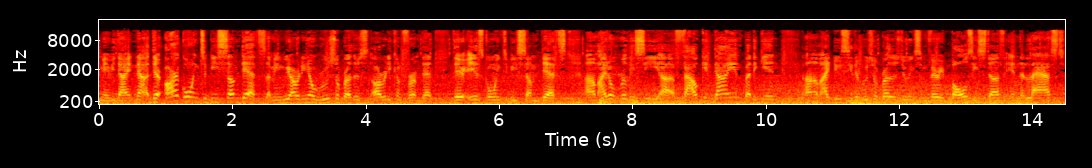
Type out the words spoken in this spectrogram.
maybe dying. Now there are going to be some deaths. I mean, we already know Russo brothers already confirmed that there is going to be some deaths. Um, I don't really see uh, Falcon dying, but again, um, I do see the Russo brothers doing some very ballsy stuff in the last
